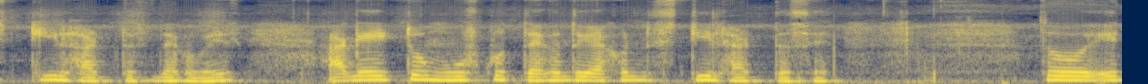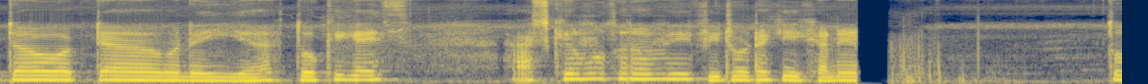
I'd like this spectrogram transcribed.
স্টিল হাঁটতেছে। দেখো ভাই আগে একটু মুভ করতে, এখন তো এখন স্টিল হাঁটতেছে। তো এটাও একটা মানে ইয়া। তো কি গাইস আজকের মতন আমি ভিডিওটাকে এখানে তো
